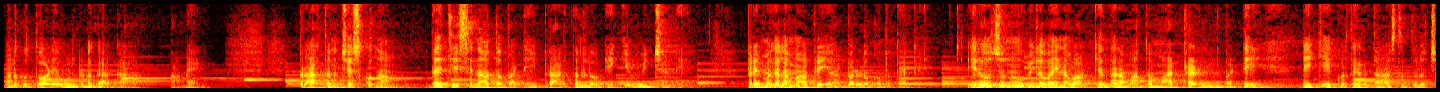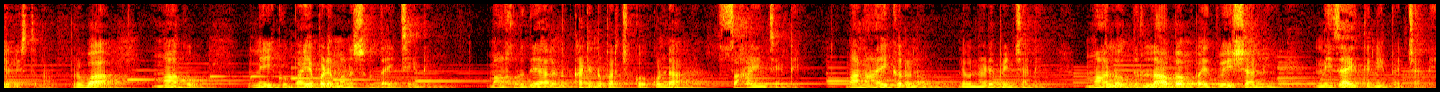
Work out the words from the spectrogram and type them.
మనకు తోడే ఉండునుగాక. ఆమె ప్రార్థన చేసుకుందాం. దయచేసి నాతో పాటు ప్రార్థనలో ఏకీభవించండి. ప్రేమగల మా ప్రియ పరలోకపు తండ్రి ఈరోజు నువ్వు విలువైన వాక్యం ద్వారా మాతో మాట్లాడిన బట్టి నీకే కృతజ్ఞతాస్తుతులు చెల్లిస్తున్నాం. ప్రభా మాకు నీకు భయపడే మనసును దయచేయండి. మా హృదయాలను కఠినపరచుకోకుండా సహాయం చేయండి. మా నాయకులను నువ్వు నడిపించండి. మాలో దుర్లాభంపై ద్వేషాన్ని నిజాయితీని పెంచండి.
